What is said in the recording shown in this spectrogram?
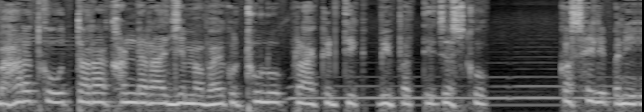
भारतको उत्तराखण्ड राज्यमा भएको ठूलो प्राकृतिक विपत्ति जसको कसैले पनि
